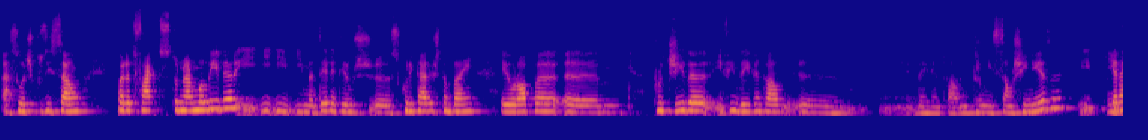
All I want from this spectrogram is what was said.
à sua disposição para de facto se tornar uma líder e, e, e manter em termos uh, securitários também a Europa uh, protegida, enfim, da eventual uh, da eventual intermissão chinesa e, e era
